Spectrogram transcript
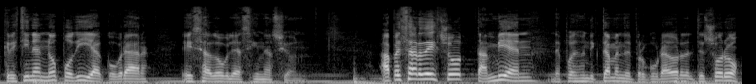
Cristina no podía cobrar esa doble asignación. A pesar de eso, también, después de un dictamen del Procurador del Tesoro,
